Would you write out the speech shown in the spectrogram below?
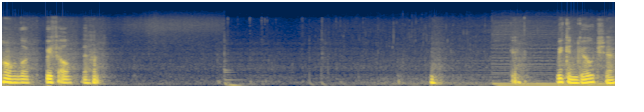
Oh, look. We fell down. Hmm. Okay. We can go check.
